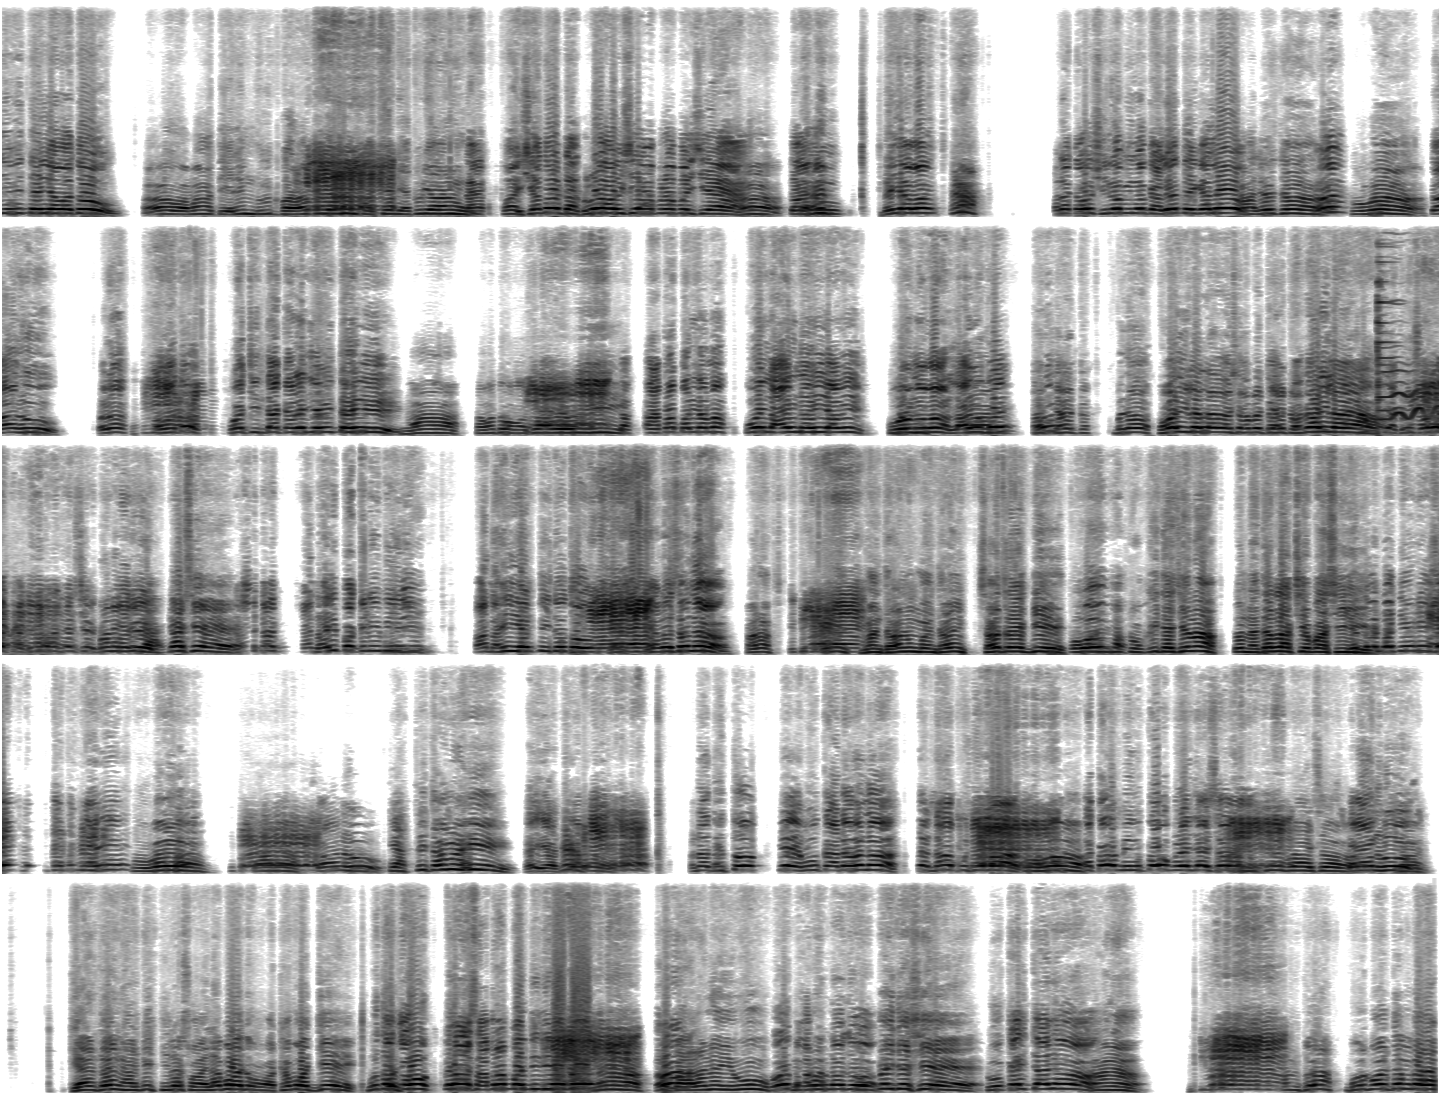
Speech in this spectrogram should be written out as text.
ચિંતા કરે જેવી જ નહીં હવે તો. દૂધ પછી લેતું રહેવાનું. પૈસા તો ઢગલો આવશે આપણા પૈસા. હા. તારું નહીં આવે. અરે કહું શીલો બીલો ગાલ્યો નહીં ગાલ્યો. ચાલ્યો છે. તારું. અરે હવે તો કોઈ ચિંતા કરે જેવી જ નહીં ના તમે તો ઓછો આવે નહીં. આપણા પરિવારમાં કોઈ લાયું નહીં આવી. કોઈ આ ત્યાં બધા ફોર લાવ્યા છે આપણે ત્યાં ઢગાડી લાયા. છે. પણ એ લાગ્યા છે નહીં પકડી બી. આ નહીં હેરતી જતો હેરે છે ને. બંધારણ બંધારણ સાથ રાખજે. ટોકી જાય છે ને તો નજર લાગશે પાછી. ત્યાંથી જમ નહીં અને દૂધ તો કે એવું કાઢો ને તે ના પૂછે. આ મિલકો ઉભરાઈ જાય છે શું ઉભરાય છે? ઘેર જઈને સોયલા બોજ, ઓઠા બોજજે. હું તો કહું પેલા સાબરા બંધી દીએ તો ના, તો ને એવું કોઈ ભાડું ના જો. ટોકાઈ જશે ટોકાઈ જાય. ને, બોલ બોલ કેમ કરે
